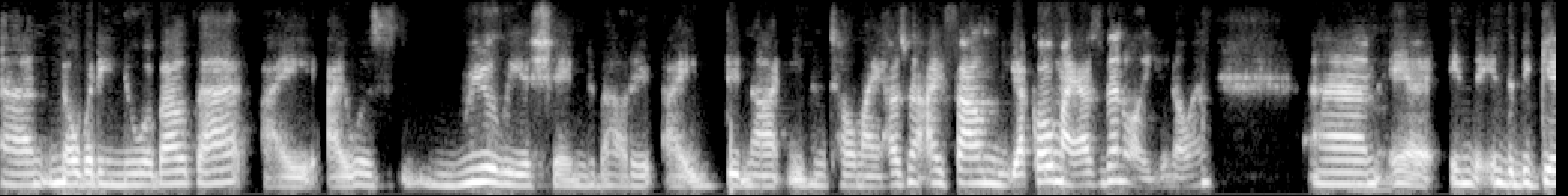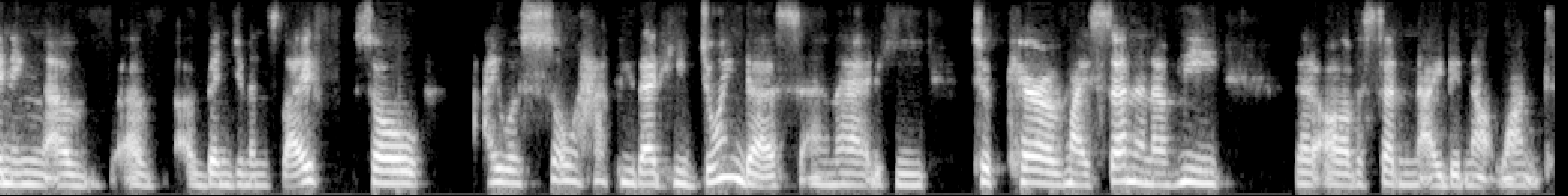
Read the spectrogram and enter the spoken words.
and nobody knew about that. I I was really ashamed about it. I did not even tell my husband. I found Jacco, my husband, well, you know him, um, eh, in the in the beginning of, of of Benjamin's life. So I was so happy that he joined us and that he took care of my son and of me. That all of a sudden I did not want to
